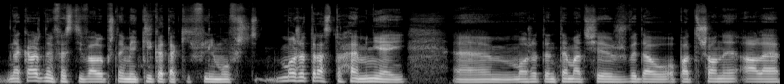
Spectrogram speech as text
na każdym festiwalu przynajmniej kilka takich filmów, może teraz trochę mniej, e, może ten temat się już wydał opatrzony, ale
